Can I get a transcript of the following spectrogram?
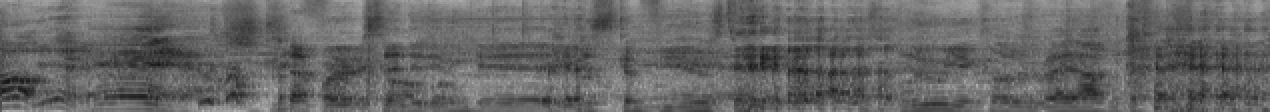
Oh! yeah. Yeah. That first hit didn't even hit. It just confused me. Just blew your clothes right off with the fan.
